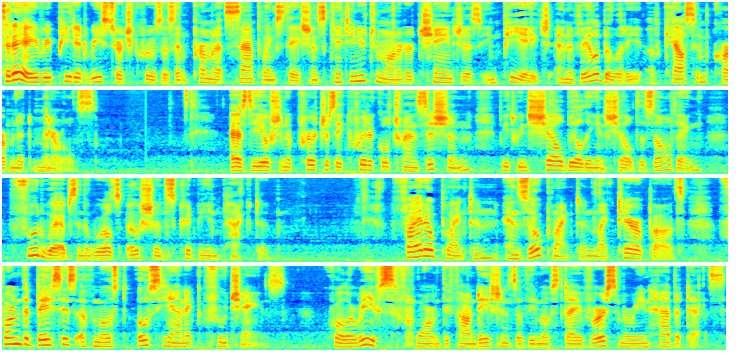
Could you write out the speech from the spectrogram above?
Today, repeated research cruises and permanent sampling stations continue to monitor changes in pH and availability of calcium carbonate minerals. As the ocean approaches a critical transition between shell building and shell dissolving, food webs in the world's oceans could be impacted. Phytoplankton and zooplankton, like pteropods, form the basis of most oceanic food chains. Coral reefs form the foundations of the most diverse marine habitats,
